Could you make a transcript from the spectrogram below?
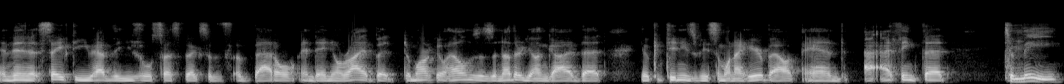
and then at safety, you have the usual suspects of, of Battle and Daniel Wright. But Demarco Hellams is another young guy that you know continues to be someone I hear about, and I, I think that to me,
